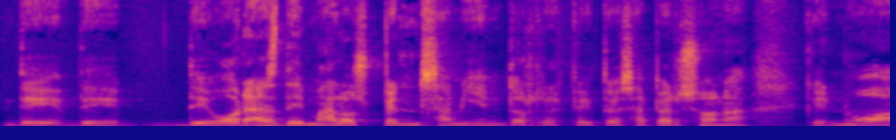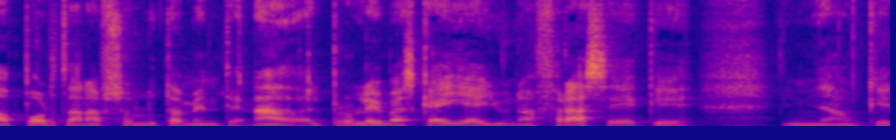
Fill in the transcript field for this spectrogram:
de, de horas de malos pensamientos respecto a esa persona que no aportan absolutamente nada. El problema es que ahí hay una frase que, aunque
